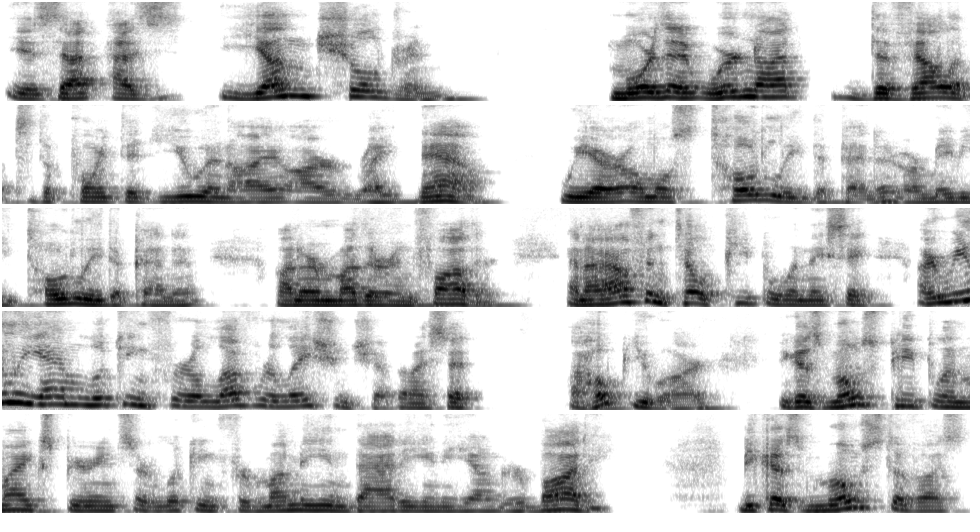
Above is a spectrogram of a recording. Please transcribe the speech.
is that as young children more than we're not developed to the point that you and i are right now. We are almost totally dependent or maybe totally dependent on our mother and father. And i often tell people when they say i really am looking for a love relationship. And i said i hope you are because most people in my experience are looking for mummy and daddy in a younger body because most of us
